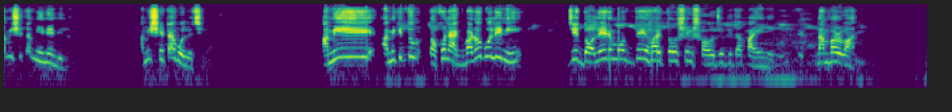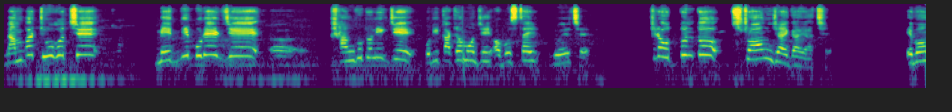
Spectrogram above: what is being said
আমি সেটা মেনে নিলাম। আমি সেটা বলেছিলাম। আমি আমি কিন্তু তখন একবারও বলিনি যে দলের মধ্যে হয়তো সেই সহযোগিতা পাইনি। নাম্বার ওয়ান নাম্বার টু হচ্ছে মেদিনীপুরের যে সাংগঠনিক যে পরিকাঠামো যে অবস্থায় রয়েছে, সেটা অত্যন্ত স্ট্রং জায়গায় আছে। এবং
